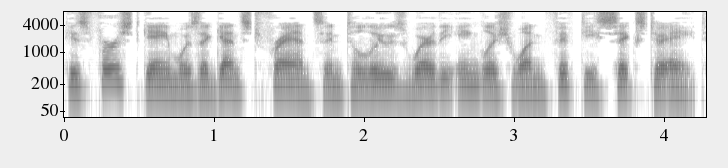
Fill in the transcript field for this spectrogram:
His first game was against France in Toulouse where the English won 56 8.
